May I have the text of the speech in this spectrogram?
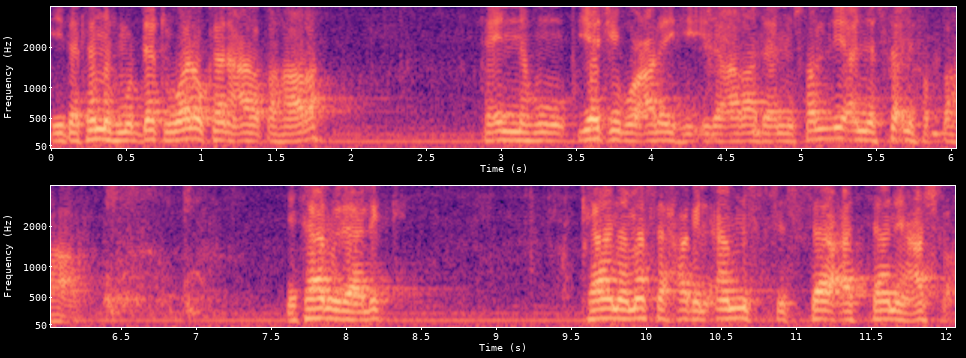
إذا تمت مدته ولو كان على طهارة فإنه يجب عليه إذا أراد أن يصلي أن يستأنف الطهارة. مثال ذلك كان مسح بالأمس في الساعة الثانية عشرة.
